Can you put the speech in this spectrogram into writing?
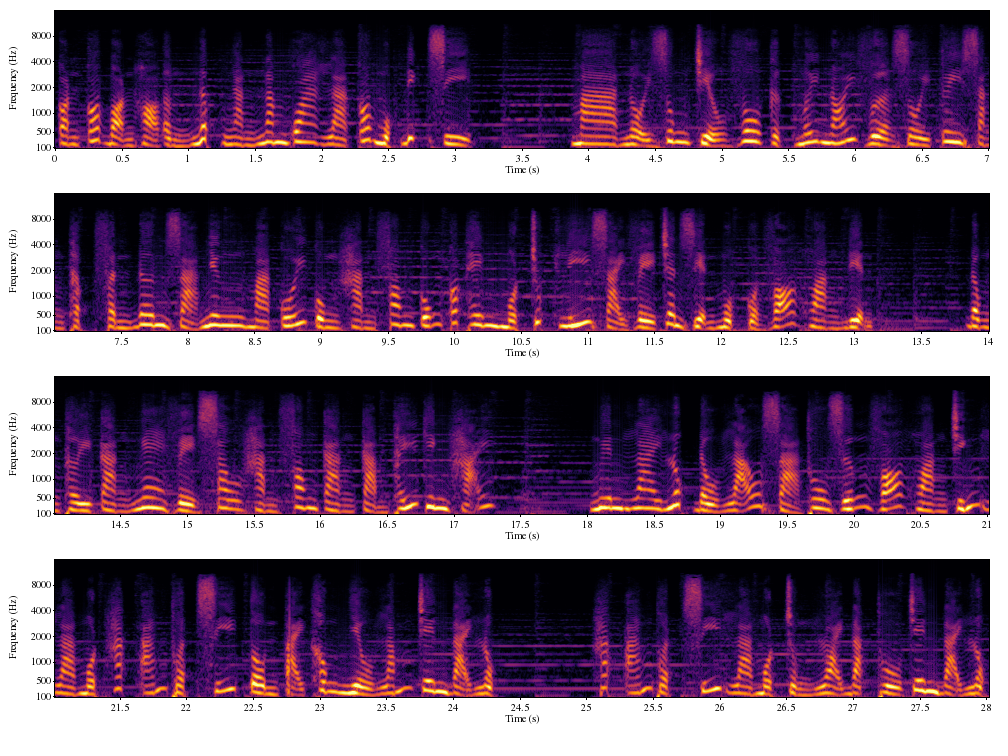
Còn có bọn họ ẩn nấp ngàn năm qua là có mục đích gì? Mà nội dung triệu vô cực mới nói vừa rồi tuy rằng thập phần đơn giản nhưng mà cuối cùng Hàn Phong cũng có thêm một chút lý giải về chân diện mục của Võ Hoàng Điện. Đồng thời càng nghe về sau Hàn Phong càng cảm thấy kinh hãi. Nguyên lai lúc đầu lão giả thu dưỡng võ hoàng chính là một hắc ám thuật sĩ tồn tại không nhiều lắm trên đại lục. Hắc ám thuật sĩ là một chủng loại đặc thù trên đại lục.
